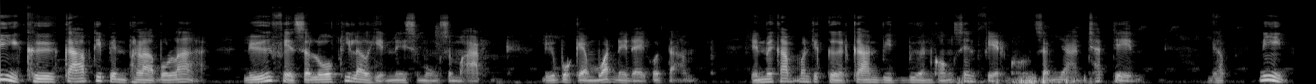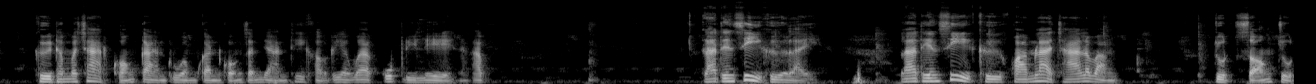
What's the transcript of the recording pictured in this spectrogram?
นี่คือกราฟที่เป็นพาราโบลาหรือเฟสสโลปที่เราเห็นในสมองสมาร์ทหรือโปรแกรมวัดใด ๆ ก็ตาม เห็นไหมครับ มันจะเกิดการบิดเบือนของเส้นเฟสของสัญญาณชัดเจนครับนี่คือธรรมชาติของการรวมกันของสัญญาณที่เขาเรียกว่ากรุ๊ปดีเลย์นะครับ latency คืออะไร latency คือความล่าช้าระหว่างจุด 2 จุด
